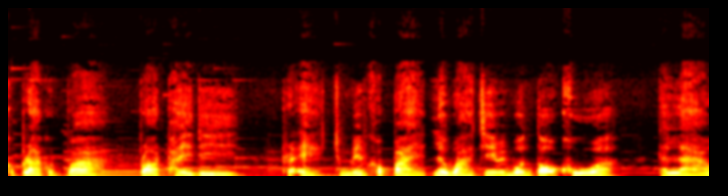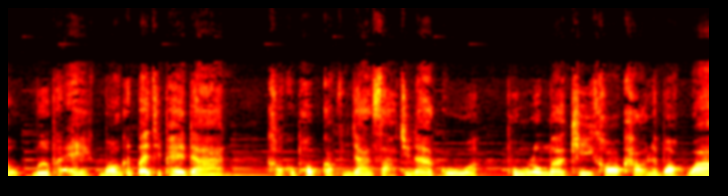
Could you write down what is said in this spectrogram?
ก็ปรากฏว่า ปลอดภัยดี พระเอกจึงรีบเข้าไป และวางจี้ไว้บนโต๊ะครัว แต่แล้วเมื่อพระเอกมองขึ้นไปที่เพดาน เขาก็พบกับวิญญาณสาวที่น่ากลัว พุ่งลงมาขี่คอเขาและบอกว่า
